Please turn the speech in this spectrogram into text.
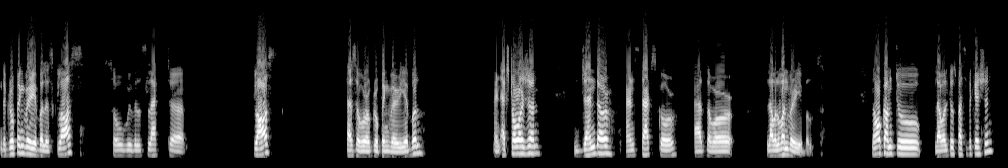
the grouping variable is class. So we will select uh, class as our grouping variable and extroversion, gender and stat score as our level 1 variables. Now come to level 2 specification.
